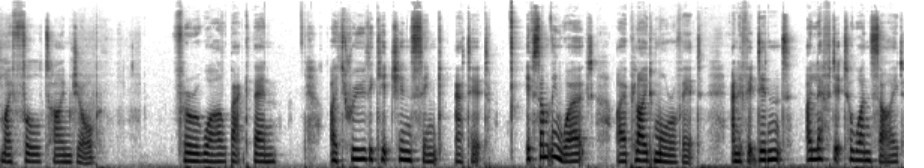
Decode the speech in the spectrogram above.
my full time job. For a while back then, I threw the kitchen sink at it. If something worked, I applied more of it, and if it didn't, I left it to one side.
